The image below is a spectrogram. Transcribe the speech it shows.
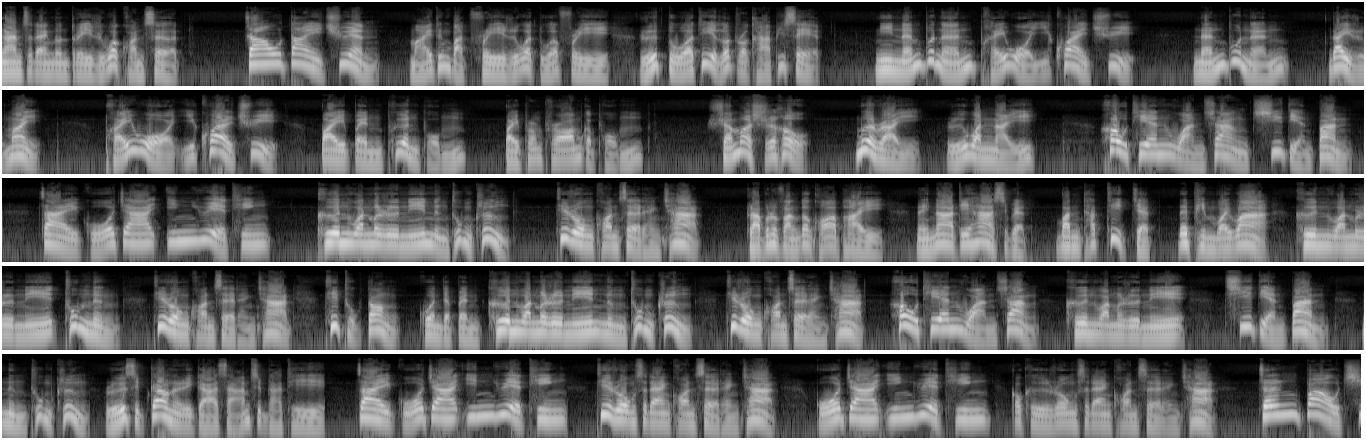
งานแสดงดนตรีหรือว่าคอนเสิร์ตเจ้าใต้เชื่อนหมายถึงบัตรฟรีหรือว่าตั๋วฟรี หรือตั๋วที่ลดราคาพิเศษ你能不能陪我一块去能不能ได้หรือไม่陪我一块去ไปเป็นเพื่อนผม ไปพร้อมๆกับผม什么时候เมื่อไหรหรือวันไหน 后天晚上七点半在国家音乐厅คืนวันมะรืนนี้หนึ่งทุ่มครึ่ง ที่โรงคอนเสิร์ตแห่งชาติ กราบผู้ฟังต้องขออภัย ในหน้าที่ 51 บรรทัดที่ 7 ได้พิมพ์ไว้ว่า คืนวันมะรืนนี้ทุ่มหนึ่ง ที่โรงคอนเสิร์ตแห่งชาติ ที่ถูกต้องควรจะเป็นคืนวันมะรืนนี้หนึ่งทุ่มครึ่ง ที่โรงคอนเสิร์ตแห่งชาติ后天晚上คืนวันมะรืนนี้七点半หนึ่ งทุ่มครึ่ง หรือ 19นาฬิกา30นาที在国家音乐厅ที่โรงแสดงคอนเสิร์ตแห่งชาติ国家音乐厅ก็คือโรงแสดงคอนเสิร์ตแห่งชาติ真抱歉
